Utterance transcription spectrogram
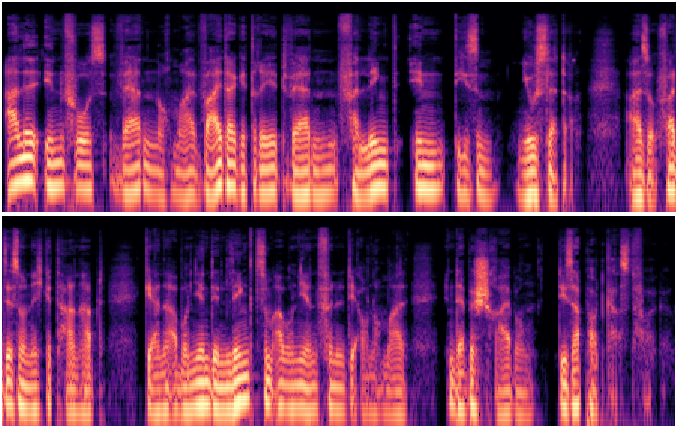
alle Infos werden nochmal weitergedreht, werden verlinkt in diesem Newsletter. Also, falls ihr es noch nicht getan habt, gerne abonnieren. Den Link zum Abonnieren findet ihr auch nochmal in der Beschreibung dieser Podcast-Folge.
